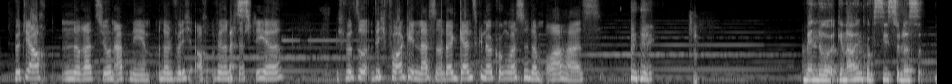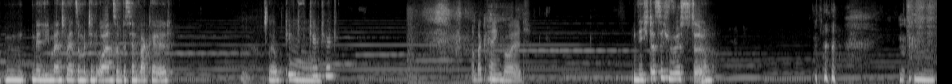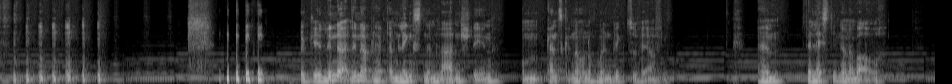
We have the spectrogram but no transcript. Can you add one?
ich würde ja auch eine Ration abnehmen. Und dann würde ich auch, während ich da Was? stehe, ich würde so dich vorgehen lassen und dann ganz genau gucken, was du hinterm Ohr hast. Wenn du genau hinguckst, siehst du, dass Millie manchmal so mit den Ohren so ein bisschen wackelt. So. tüt. Aber kein Gold. Nicht, dass ich wüsste. Okay, Linda, Linda bleibt am längsten im Laden stehen, um ganz genau nochmal einen Blick zu werfen. Ähm, verlässt ihn dann aber auch.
